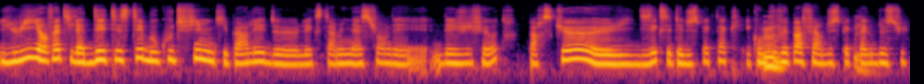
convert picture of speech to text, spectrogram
Lui, en fait, il a détesté beaucoup de films qui parlaient de l'extermination des, des juifs et autres parce que euh, il disait que c'était du spectacle et qu'on ne Mm. pouvait pas faire du spectacle dessus.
